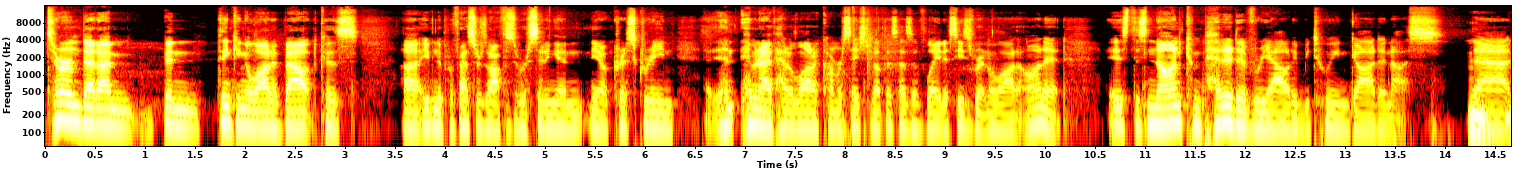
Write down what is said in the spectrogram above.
term that I'm been thinking a lot about because uh, even the professor's office we're sitting in, you know, Chris Green, and him and I have had a lot of conversations about this as of late, as he's written a lot on it. Is this non-competitive reality between God and us? That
